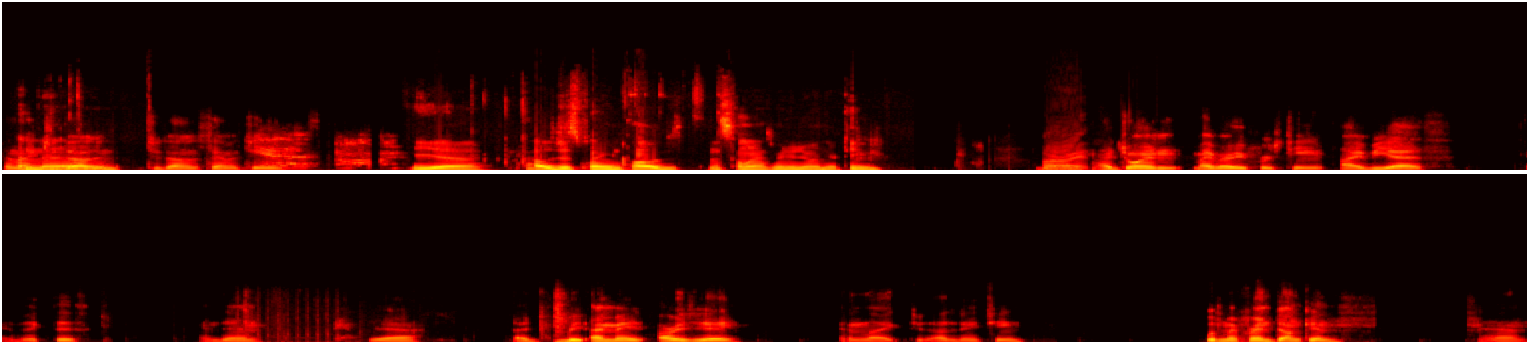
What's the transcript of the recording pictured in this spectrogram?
In like And 2000, 2017. Yeah, I was just playing pubs and someone asked me to join their team. All Um. I joined my very first team, IBS, Invictus, and then, yeah, I re- I made RZA in like 2018 with my friend Duncan, and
